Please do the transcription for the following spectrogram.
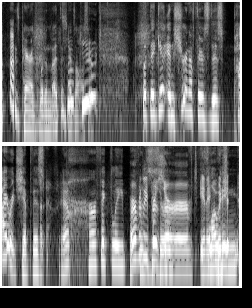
his parents wouldn't. I think that's awesome. But they get and sure enough, there's this pirate ship, this Yep. perfectly Perfectly preserved in a, which, floating.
